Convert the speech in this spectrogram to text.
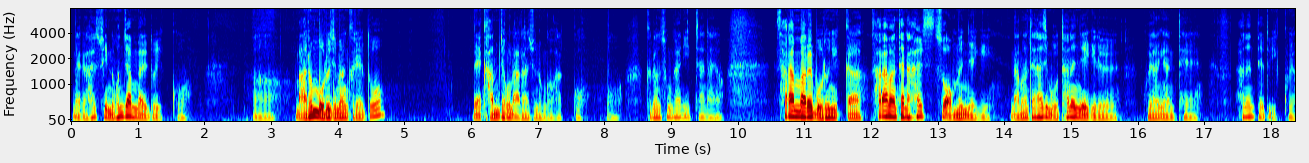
내가 할 수 있는 혼잣말도 있고, 어, 말은 모르지만 그래도 내 감정을 알아주는 것 같고, 뭐, 그런 순간이 있잖아요. 사람 말을 모르니까 사람한테는 할 수 없는 얘기, 남한테는 하지 못하는 얘기를 고양이한테 하는 때도 있고요.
